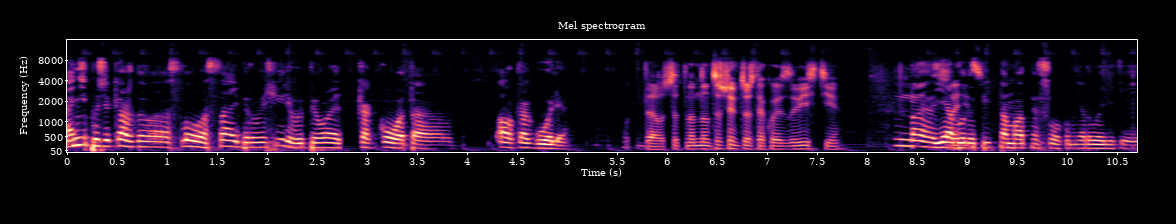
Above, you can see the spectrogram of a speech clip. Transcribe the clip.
они после каждого слова сайбер в эфире выпивают какого-то алкоголя. Да, вот что-то нам надо что-нибудь тоже такое завести. Ну, я буду пить томатный сок, у меня двое детей.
